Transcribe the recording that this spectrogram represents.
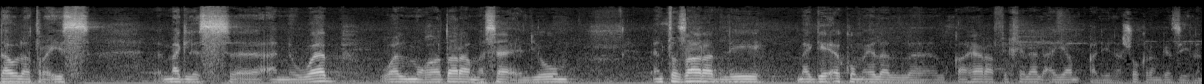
دولة رئيس مجلس النواب والمغادرة مساء اليوم. انتظارا لمجيئكم إلى القاهرة في خلال أيام قليلة. شكرا جزيلا.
